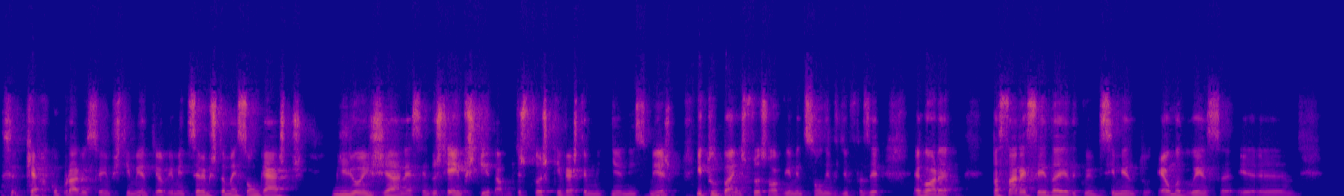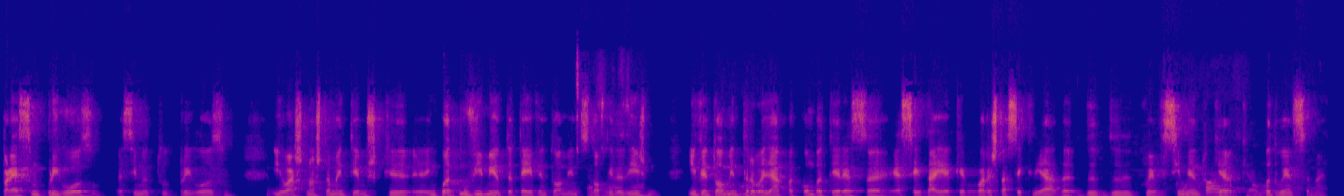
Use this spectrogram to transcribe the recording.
quer recuperar o seu investimento, e obviamente sabemos também são gastos milhões já nessa indústria, é investido, há muitas pessoas que investem muito dinheiro nisso mesmo, e tudo bem, as pessoas obviamente são livres de o fazer. Agora, passar essa ideia de que o envelhecimento é uma doença eh, parece-me perigoso, acima de tudo perigoso, e eu acho que nós também temos que, eh, enquanto movimento, até eventualmente stop idadismo, eventualmente uhum. trabalhar para combater essa, essa ideia que agora está a ser criada de, de, de o envelhecimento que é, que é, uma doença, não é?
